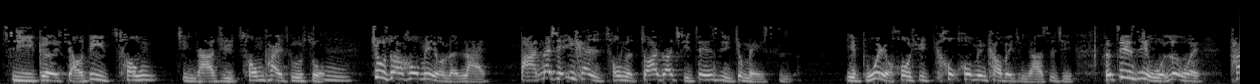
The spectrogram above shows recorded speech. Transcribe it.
几个小弟冲警察局、冲派出所，嗯，就算后面有人来把那些一开始冲的抓一抓，其实这件事情就没事了。也不会有后续后后面靠背警察的事情，可这件事情，我认为他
